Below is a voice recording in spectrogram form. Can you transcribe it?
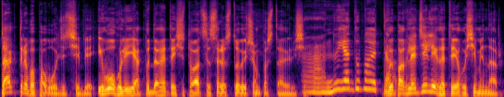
Так трэба паводзіць сябе? Івогуле як вы да гэтай сітуацыі с арестовичам поставіліся Ну я думаю так. вы паглядзелі гэта яго семінар?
